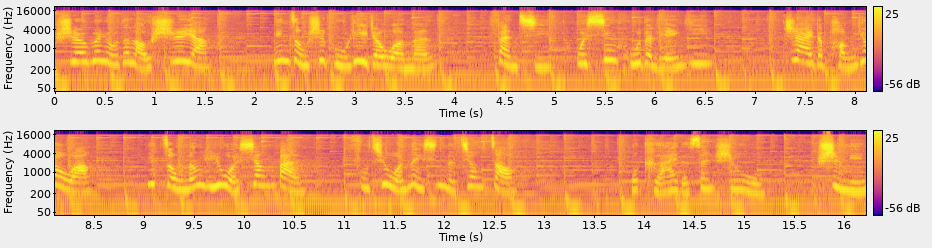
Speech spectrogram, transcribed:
时而温柔的老师呀。您总是鼓励着我们，泛起我心湖的涟漪。挚爱的朋友啊，你总能与我相伴，抚去我内心的焦躁。我可爱的三十五，是您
